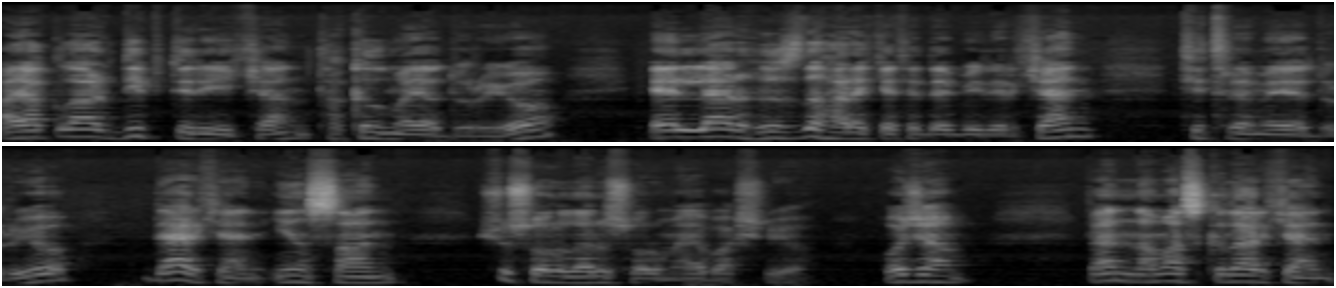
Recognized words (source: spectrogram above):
Ayaklar dipdiri iken takılmaya duruyor. Eller hızlı hareket edebilirken titremeye duruyor. Derken insan şu soruları sormaya başlıyor. Hocam ben namaz kılarken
